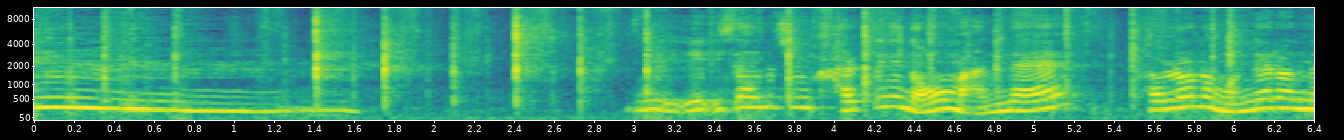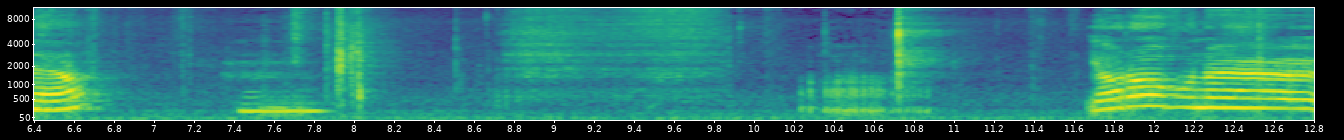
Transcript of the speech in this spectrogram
음. 이, 이- 이 사람도 지금 갈등이 너무 많네. 결론은 못 내렸네요. 음. 어, 여러분을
